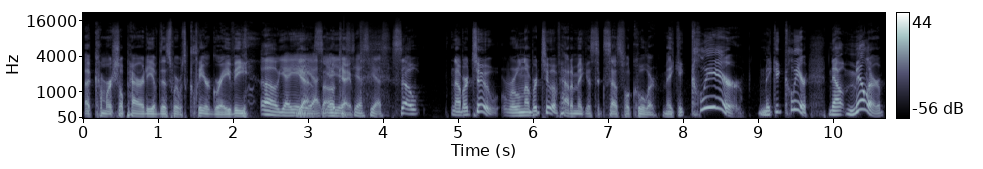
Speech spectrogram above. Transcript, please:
a commercial parody of this where it was clear gravy. Oh yeah, yeah, yeah, Yes, yeah. okay. Yes, yes, yes. So, number two, rule number two of how to make a successful cooler make it clear. Make it clear. Now, Miller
